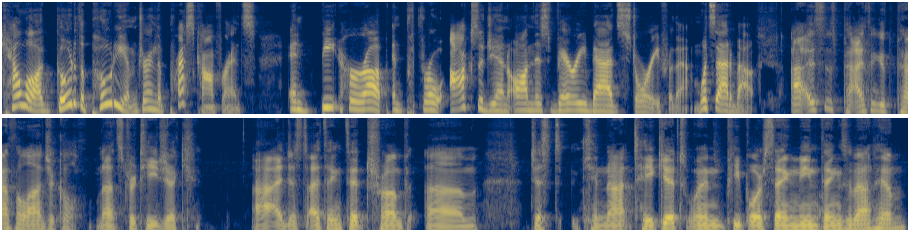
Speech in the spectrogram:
Kellogg go to the podium during the press conference and beat her up and throw oxygen on this very bad story for them. What's that about? Uh, this is, I think it's pathological, not strategic. Uh, I just, I think that Trump um, just cannot take it when people are saying mean things about him.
